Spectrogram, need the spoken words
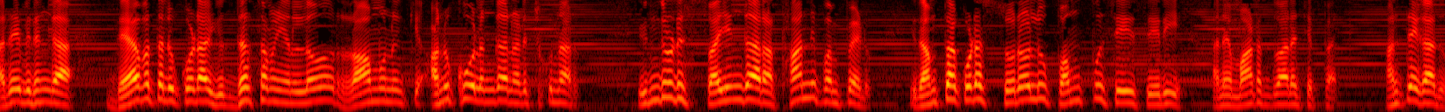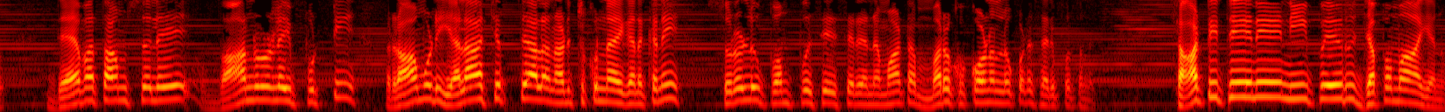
అదేవిధంగా దేవతలు కూడా యుద్ధ సమయంలో రామునికి అనుకూలంగా నడుచుకున్నారు. ఇంద్రుడు స్వయంగా రథాన్ని పంపాడు. ఇదంతా కూడా సురలు పంపు చేసేరి అనే మాట ద్వారా చెప్పారు. అంతేకాదు దేవతాంశులే వానరులై పుట్టి రాముడు ఎలా చెప్తే అలా నడుచుకున్నాయి గనుకనే సురలు పంపు చేసేరి అనే మాట మరొక కోణంలో కూడా సరిపోతున్నది. చాటితేనే నీ పేరు జపమాయను.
